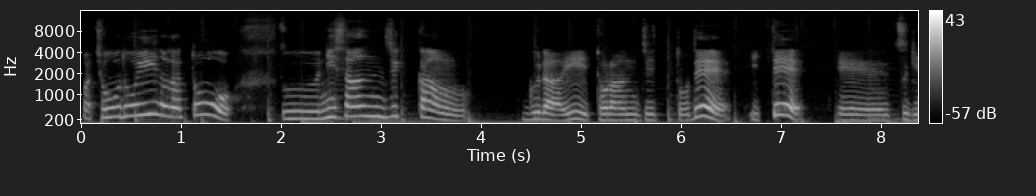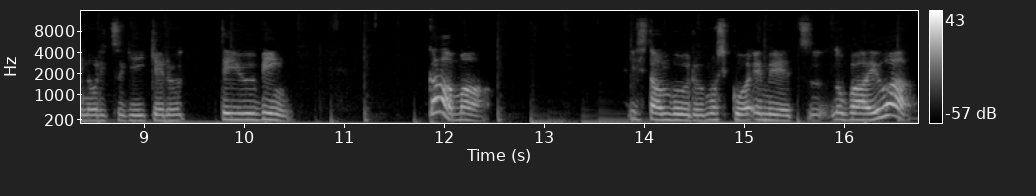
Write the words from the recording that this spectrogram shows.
まあ、ちょうどいいのだと、うー2、3時間ぐらいトランジットでいて、えー次乗り継ぎ行けるっていう便が、まあ、イスタンブールもしくはエミレーツの場合は、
